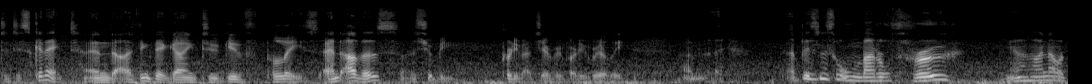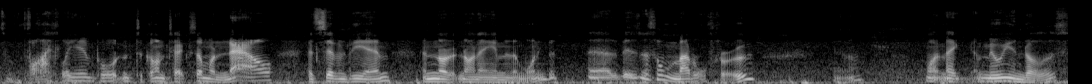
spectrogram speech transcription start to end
to disconnect. And I think they're going to give police and others, it should be pretty much everybody really, um, a business will muddle through you know, I know it's vitally important to contact someone now at 7 p.m. and not at 9 a.m. in the morning, but uh, the business will muddle through. You know, might make a million dollars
